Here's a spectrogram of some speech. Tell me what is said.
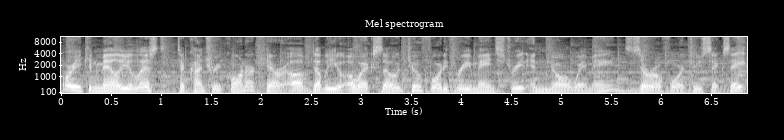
Or you can mail your list to Country Corner, care of WOXO 243 Main Street in Norway, Maine 04268.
